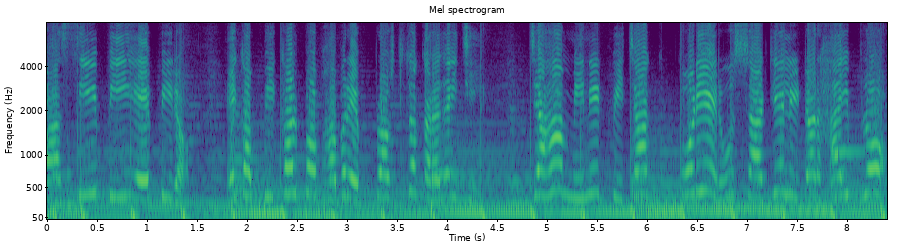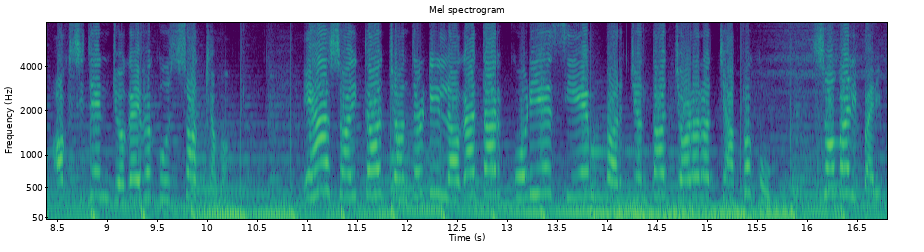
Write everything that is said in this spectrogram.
ବା ସିପିଏପିର ଏକ ବିକଳ୍ପ ଭାବରେ ପ୍ରସ୍ତୁତ କରାଯାଇଛି ଯାହା ମିନିଟ୍ ପିଛା কোড়িয়েরু ষাঠিয়ে লিটর হাই ফ্লো অক্সিজেন যোগাইবাকু সক্ষম ଏହା ସହିତ ଯନ୍ତ୍ରଟି ଲଗାତାର କୋଡ଼ିଏ ସିଏମ୍ ପର୍ଯ୍ୟନ୍ତ ଜଳର ଚାପକୁ ସମ୍ଭାଳି ପାରିବ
